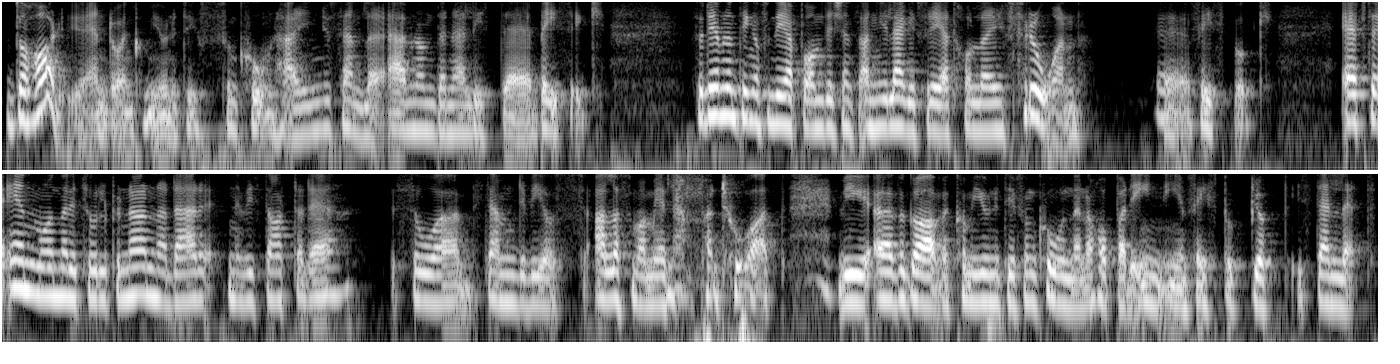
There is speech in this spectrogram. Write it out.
då har du ju ändå en community-funktion här i Newsendler, även om den är lite basic. Så det är väl någonting att fundera på om det känns angeläget för dig att hålla ifrån eh, Facebook. Efter en månad i Soloprenörerna där, när vi startade, så bestämde vi oss, alla som var medlemmar då, att vi övergav community-funktionen och hoppade in i en Facebook-grupp istället.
